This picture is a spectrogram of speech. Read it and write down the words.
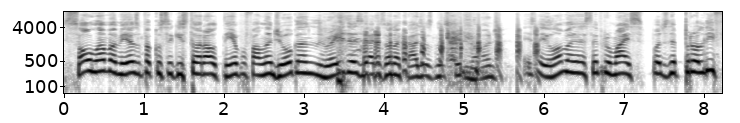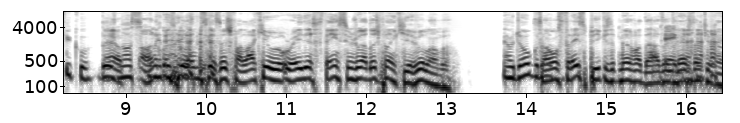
Só o Lamba mesmo pra conseguir estourar o tempo falando de Oakland Raiders e Arizona Cardinals no speed round. É isso aí, o Lamba é sempre o mais, pode dizer, prolífico dos É, nossos a única coisa que o. Lamba esqueceu de falar é que o Raiders tem sim um jogador de franquia, viu, Lamba? É o Joe São Gruden. os três piques da primeira rodada no draft do ano que vem.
